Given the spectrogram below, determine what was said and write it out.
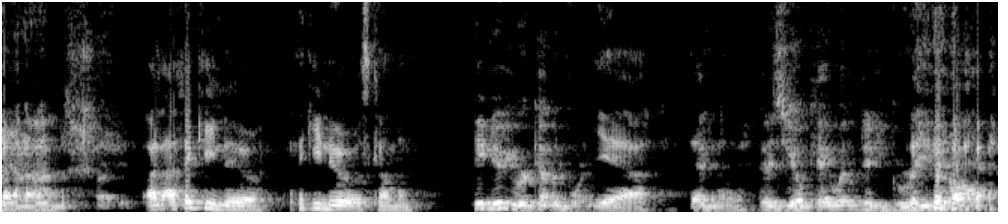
you know? I, I think he knew. I think he knew it was coming. He knew you were coming for him. Yeah, definitely. Is he okay with it? Did he grieve at all?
